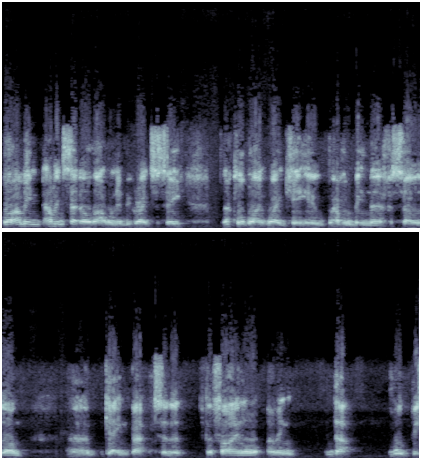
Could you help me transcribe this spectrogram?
Well, I mean, having said all that, wouldn't it be great to see a club like Wakey, who haven't been there for so long, uh, getting back to the, the final? I mean, that would be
